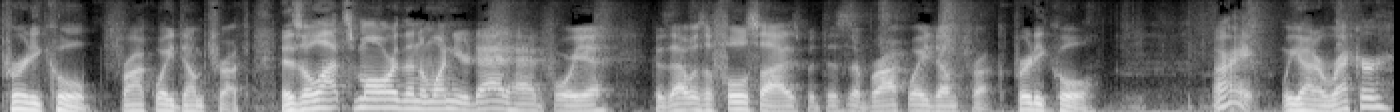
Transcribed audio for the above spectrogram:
Pretty cool. Brockway dump truck. It's a lot smaller than the one your dad had for you because that was a full size, but this is a Brockway dump truck. Pretty cool. All right, we got a wrecker.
